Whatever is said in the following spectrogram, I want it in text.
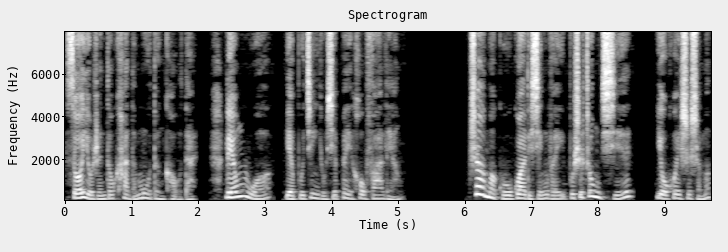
所有人都看得目瞪口呆，连我也不禁有些背后发凉。这么古怪的行为，不是中邪，又会是什么？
